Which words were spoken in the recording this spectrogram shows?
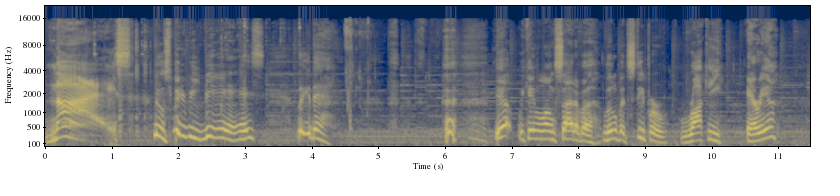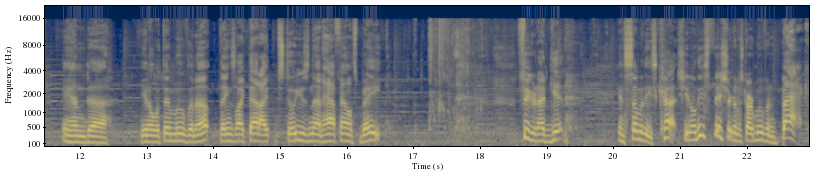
Nice. Little spinnery bass. Look at that. yep, we came alongside of a little bit steeper rocky area. And, uh, you know, with them moving up, things like that, I'm still using that half ounce bait. Figured I'd get in some of these cuts. You know, these fish are gonna start moving back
